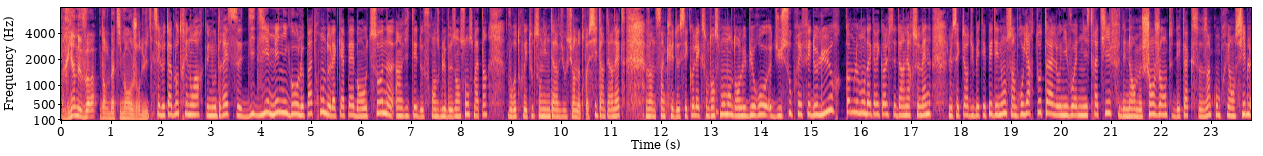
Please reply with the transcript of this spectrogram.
Rien ne va dans le bâtiment aujourd'hui. C'est le tableau très noir que nous dresse Didier Ménigaud, le patron de la CAPEB en Haute-Saône, invité de France Bleu Besançon ce matin. Vous retrouvez toute son interview sur notre site internet. 25 de ses collègues sont en ce moment dans le bureau du sous-préfet de Lure. Comme le monde agricole ces dernières semaines, le secteur du BTP dénonce un brouillard total au niveau administratif, des normes changeantes, des taxes incompréhensibles.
